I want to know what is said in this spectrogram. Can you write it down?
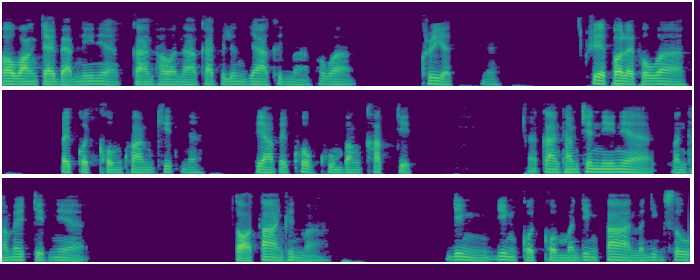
พอวางใจแบบนี้เนี่ย การภาวนากลายเป็นเรื่องยากขึ้นมา เพราะว่าเครียดนะเครียดเพราะอะไรเพราะว่าไปกดข่มความคิดนะพยายามไปควบคุมบังคับจิต การทำเช่นนี้เนี่ย มันทำให้จิตเนี่ย ต่อต้านขึ้นมา ยิ่งยิ่งกดข่มมันยิ่งต้านมันยิ่งสู้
